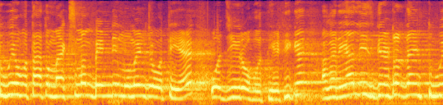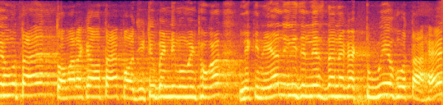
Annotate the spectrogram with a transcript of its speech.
टू ए होता है तो मैक्सिमम बेंडिंग मोमेंट जो होती है, वो ज़ीरो होती है, ठीक है? अगर L is greater than two A होता है तो हमारा क्या होता है? पॉजिटिव बेंडिंग मोमेंट होगा। लेकिन यल इज़ लेस देन अगर टू ए होता है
